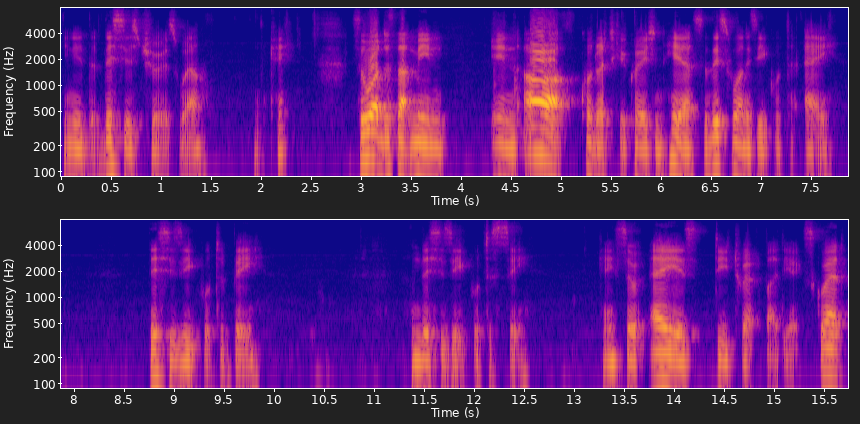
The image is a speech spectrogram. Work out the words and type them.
You need that this is true as well. Okay, so what does that mean in our quadratic equation here, so this one is equal to a, this is equal to b, and this is equal to c. Okay, so a is d2f by dx squared,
